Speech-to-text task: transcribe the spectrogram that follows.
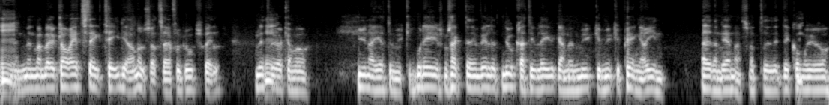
mm. Men man blev ju klara ett steg tidigare nu så att säga för gruppspel. Det tror mm. jag kan vara, gynna jättemycket. Och det är ju som sagt en väldigt lukrativ liga med mycket, mycket pengar in även denna. Så att det kommer ju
